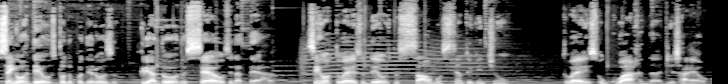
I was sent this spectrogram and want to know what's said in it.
Senhor Deus Todo-Poderoso, Criador dos céus e da terra. Senhor, tu és o Deus do Salmo 121. Tu és o guarda de Israel,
